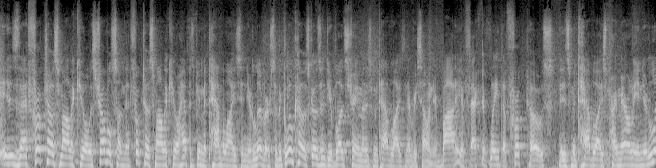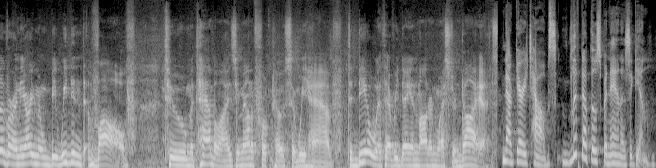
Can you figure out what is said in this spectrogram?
is that fructose molecule is troublesome. That fructose molecule happens to be metabolized in your liver. So the glucose goes into your bloodstream and is metabolized in every cell in your body effectively. The fructose is metabolized primarily in your liver, and the argument would be we didn't evolve to metabolize the amount of fructose that we have to deal with every day in modern Western diets. Now, Gary Taubes, lift up those bananas again.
